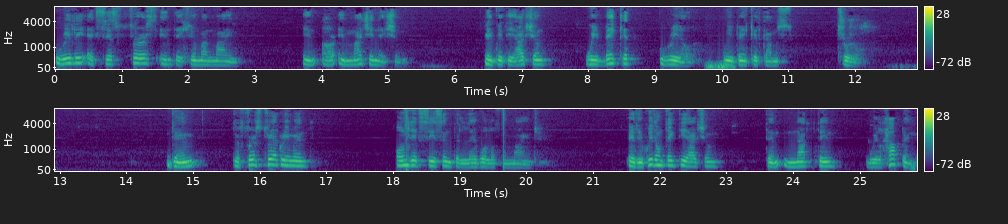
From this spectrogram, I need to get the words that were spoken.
really exists first in the human mind, in our imagination. And with the action, we make it real. We make it come true. Then the first true agreement only exists in the level of the mind. And if we don't take the action, then nothing will happen.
